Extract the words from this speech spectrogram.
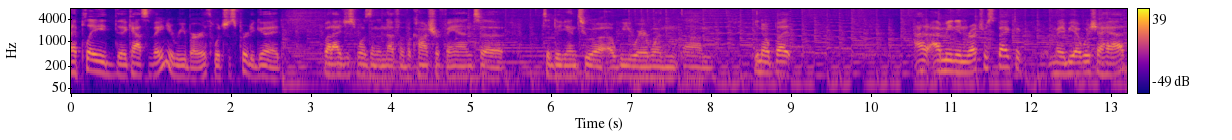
I played the Castlevania Rebirth, which was pretty good, but I just wasn't enough of a Contra fan to to dig into a, a WiiWare one. Um, you know, but I, I mean, in retrospect, maybe I wish I had,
